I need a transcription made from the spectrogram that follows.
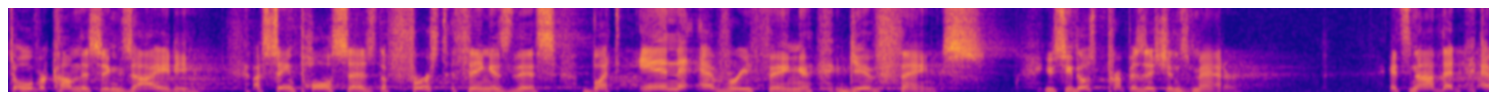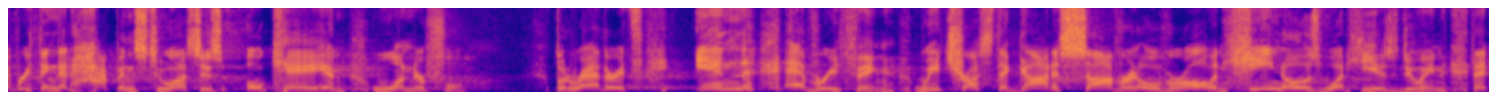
To overcome this anxiety, uh, St. Paul says the first thing is this, but in everything give thanks. You see, those prepositions matter. It's not that everything that happens to us is okay and wonderful but rather it's in everything. We trust that God is sovereign over all and He knows what He is doing. That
